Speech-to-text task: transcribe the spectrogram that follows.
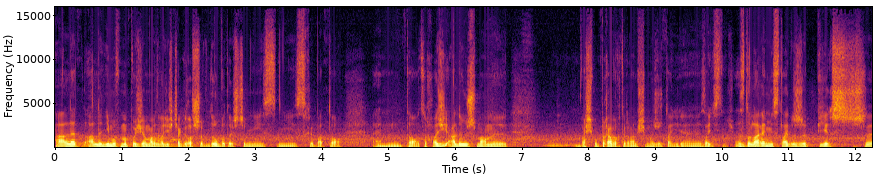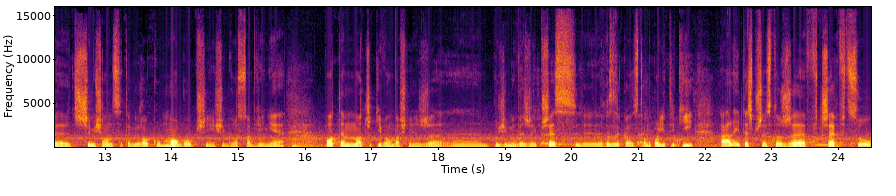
ale, ale nie mówmy o poziomach 20 groszy w dół, bo to jeszcze nie jest, nie jest chyba to, to o co chodzi, ale już mamy właśnie poprawę, która nam się może tutaj e, zaistnieć. Z dolarem jest tak, że pierwsze trzy miesiące tego roku mogą przynieść jego osłabienie. Potem oczekiwam właśnie, że e, pójdziemy wyżej przez e, ryzyko stron polityki, ale i też przez to, że w czerwcu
